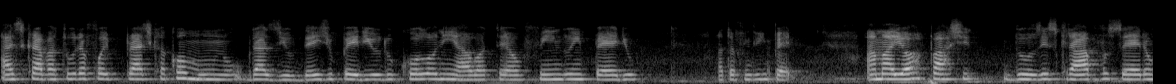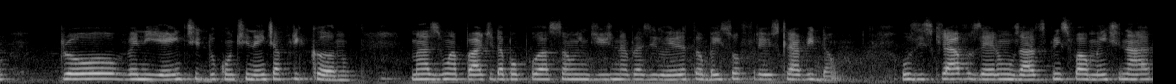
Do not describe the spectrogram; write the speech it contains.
A escravatura foi prática comum no Brasil desde o período colonial até o fim do império, até o fim do império. A maior parte dos escravos eram provenientes do continente africano, mas uma parte da população indígena brasileira também sofreu escravidão. Os escravos eram usados principalmente na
